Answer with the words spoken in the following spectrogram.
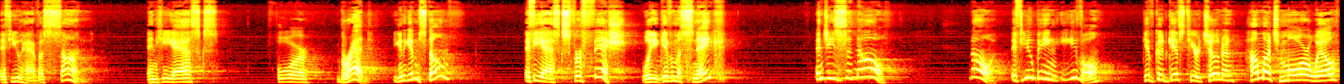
If you have a son and he asks for bread, you to give him stone? If he asks for fish, will you give him a snake? And Jesus said, No. No. If you, being evil, give good gifts to your children, how much more will,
